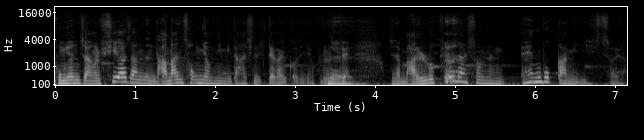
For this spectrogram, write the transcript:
공연장을 휘어잡는 나만 성령님이다 하실 때가 있거든요. 그럴 네. 때 진짜 말로 표현할 수 없는 행복감이 있어요.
